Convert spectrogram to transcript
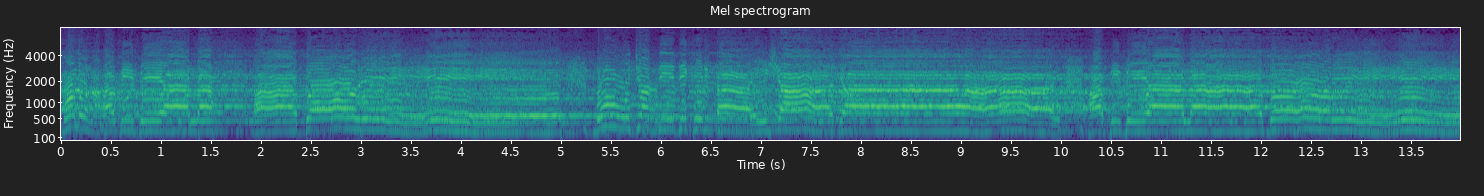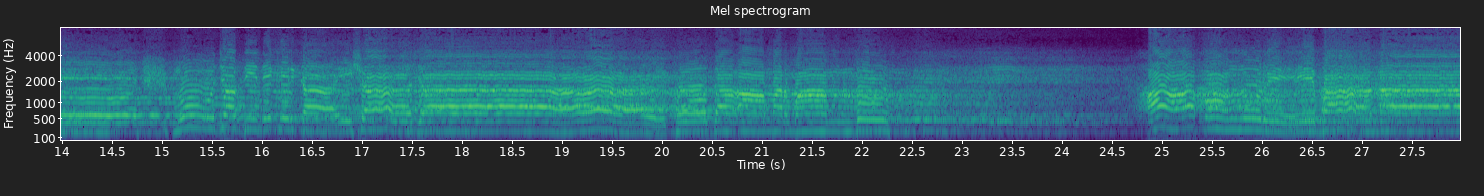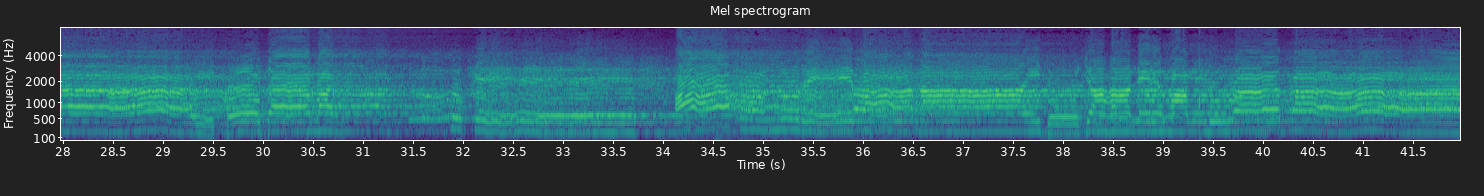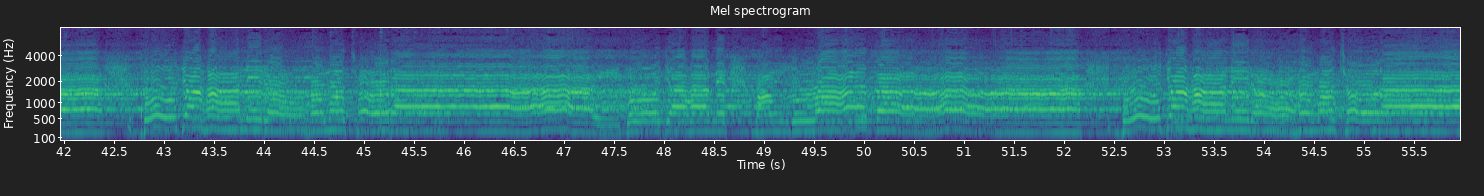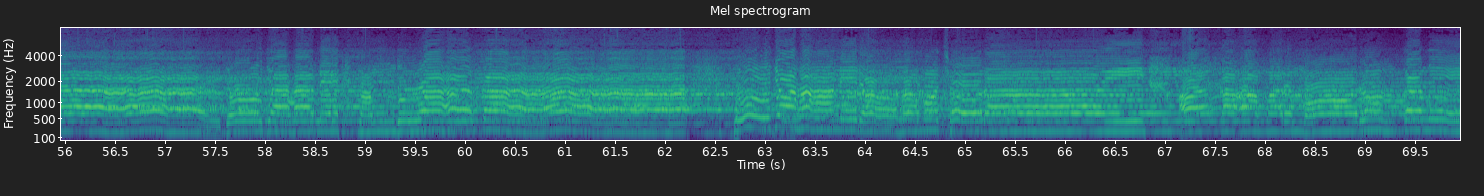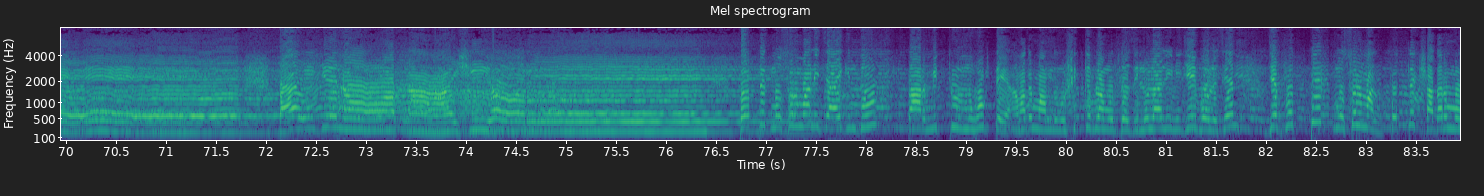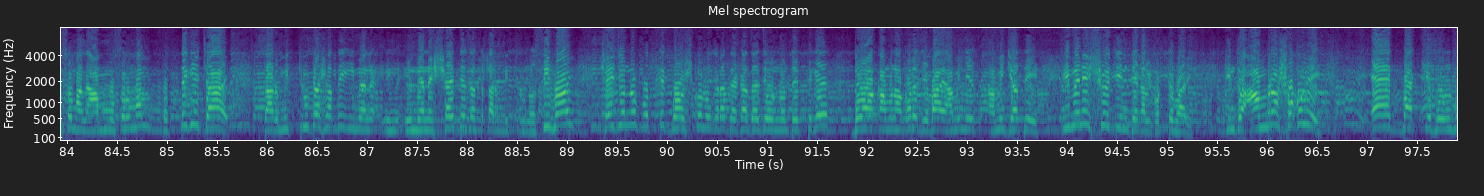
বলুন আদরে দরে মুজাদ্দিদ খিরকায় সাজায় খোদা আমার মামদু। আপন রে বানায়। খোদা আমার তোকে জাহানের মামদুয়া দু জাহানের রহম ছড়ায় দু জাহানের মামদুয়া তার মৃত্যুর মুহূর্তে আমাদের মামদু মুর্শিদ কেবলা মুদ্দাজিলুল আলী নিজেই বলেছেন যে প্রত্যেক মুসলমান, প্রত্যেক সাধারণ মুসলমান, আম মুসলমান প্রত্যেকেই চায় তার মৃত্যুটার সাথে ইমানের সাথে যাতে তার মৃত্যু নসিব হয়। সেই জন্য প্রত্যেক বয়স্ক লোকেরা দেখা যায় যে অন্যদের থেকে দোয়া কামনা করে যে, ভাই, আমি আমি যাতে ইমানের সহিত ইন্তেকাল করতে পারি। কিন্তু আমরা সকলে এক বাক্যে বলব,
